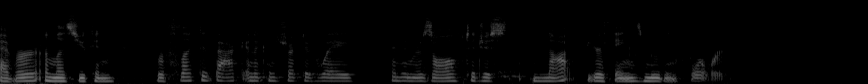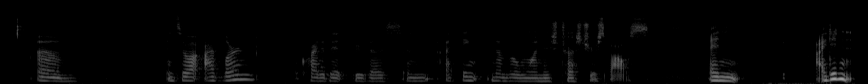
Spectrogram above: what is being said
ever unless you can reflect it back in a constructive way, and then resolve to just not fear things moving forward. Um, and so I've learned quite a bit through this, and I think number one is trust your spouse. And I didn't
